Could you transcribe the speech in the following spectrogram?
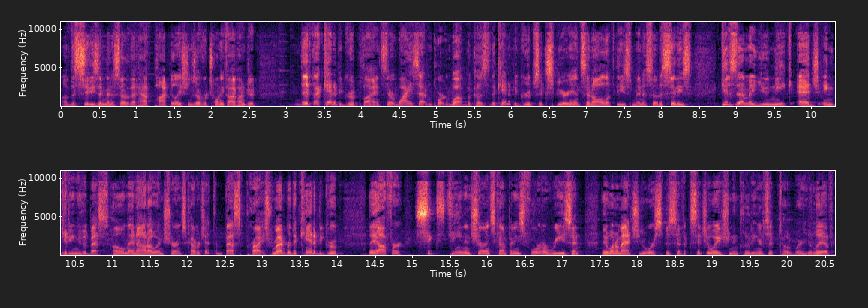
of the cities in Minnesota that have populations over 2,500, they've got Canopy Group clients there. Why is that important? Well, because the Canopy Group's experience in all of these Minnesota cities gives them a unique edge in getting you the best home and auto insurance coverage at the best price. Remember, the Canopy Group, they offer 16 insurance companies for a reason. They want to match your specific situation, including your zip code where you live,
